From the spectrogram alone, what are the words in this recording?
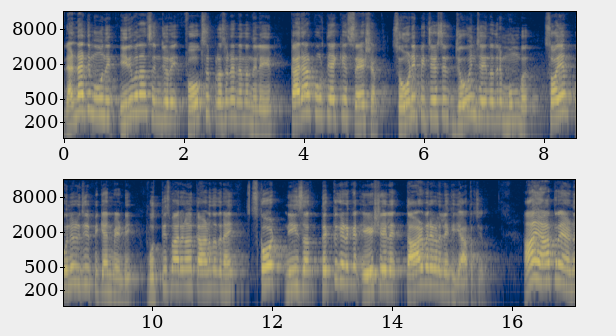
രണ്ടായിരത്തി മൂന്നിൽ ഇരുപതാം സെഞ്ചുറി ഫോക്സ് പ്രസിഡന്റ് എന്ന നിലയിൽ കരാർ പൂർത്തിയാക്കിയ ശേഷം സോണി പിക്ചേഴ്സിൽ ജോയിൻ ചെയ്യുന്നതിന് മുമ്പ് സ്വയം പുനരുജ്ജീവിപ്പിക്കാൻ വേണ്ടി ബുദ്ധിസ്മാരങ്ങൾ കാണുന്നതിനായി സ്കോട്ട് നീസർ തെക്ക് കിഴക്കൻ ഏഷ്യയിലെ താഴ്വരകളിലേക്ക് യാത്ര ചെയ്തു. ആ യാത്രയാണ്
